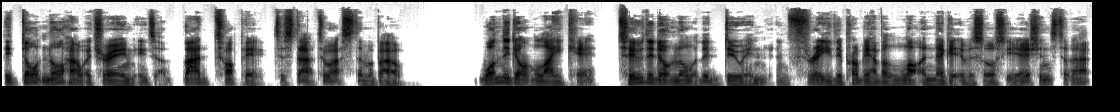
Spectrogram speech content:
they don't know how to train. It's a bad topic to start to ask them about. One, they don't like it. Two, they don't know what they're doing. And three, they probably have a lot of negative associations to that.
